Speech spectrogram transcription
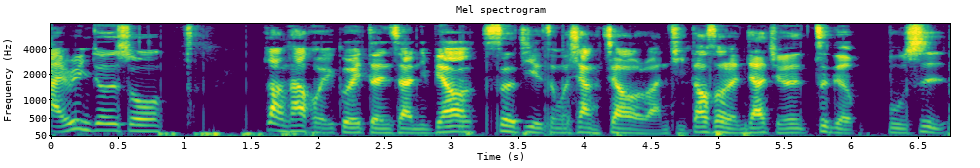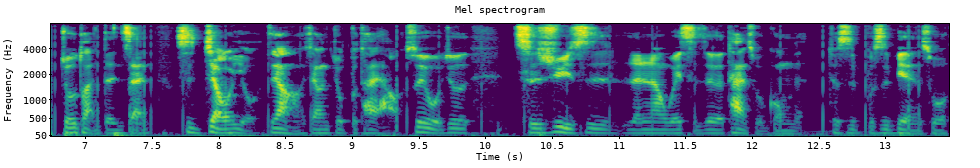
Irene 就是说。让他回归登山，你不要设计的这么像交友软体，到时候人家觉得这个不是揪团登山，是交友，这样好像就不太好。所以我就持续是仍然维持这个探索功能，就是不是变成说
